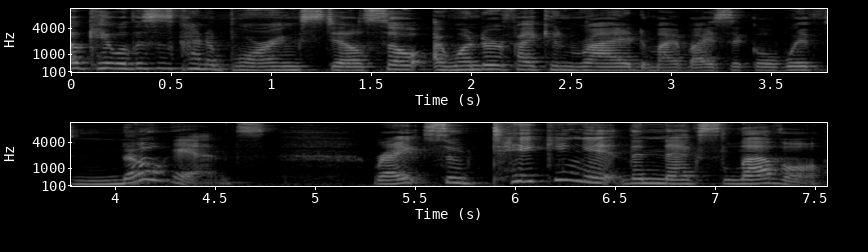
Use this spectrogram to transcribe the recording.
okay well this is kind of boring still so i wonder if i can ride my bicycle with no hands right? So taking it the next level.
